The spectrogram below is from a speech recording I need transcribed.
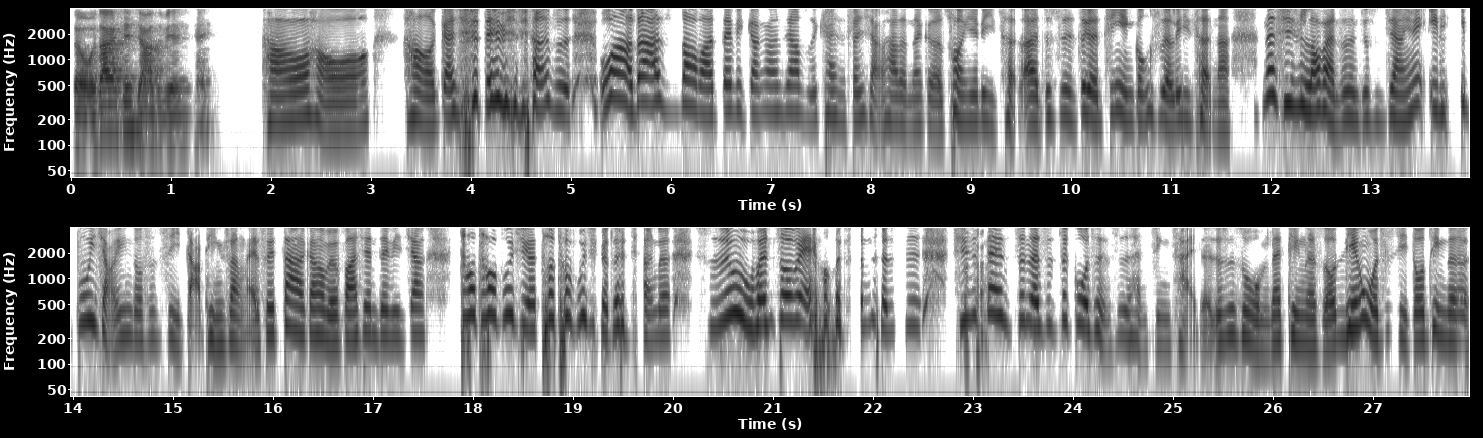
对我大概先讲到这边，嘿。好哦，好哦，好，感谢 David 这样子，哇，大家知道吗？David 刚刚这样子开始分享他的那个创业历程，呃，就是这个经营公司的历程啊。那其实老板真的就是这样，因为一一步一脚印都是自己打拼上来，所以大家刚刚有没有发现 David 这样滔滔不绝、滔滔不绝的讲了十五分钟？哎，我真的是，其实但真的是这过程是很精彩的，就是说我们在听的时候，连我自己都听得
